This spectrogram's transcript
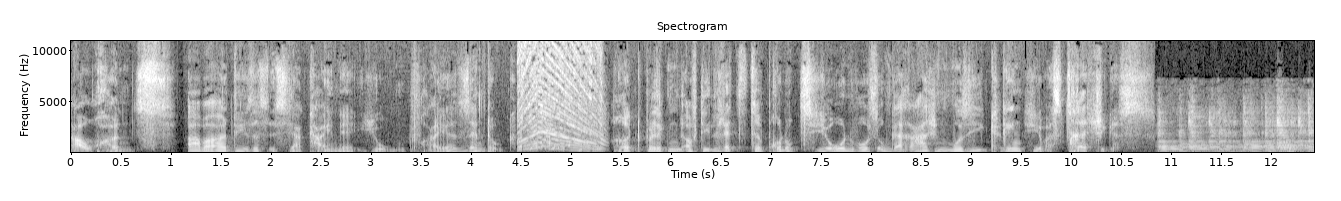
Rauchens. Aber dieses ist ja keine jugendfreie Sendung. Rückblickend auf die letzte Produktion, wo es um Garagenmusik ging, hier was Trashiges. Außerdem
